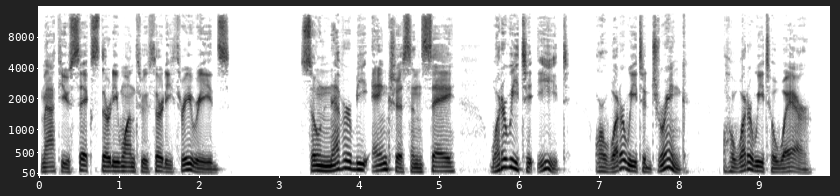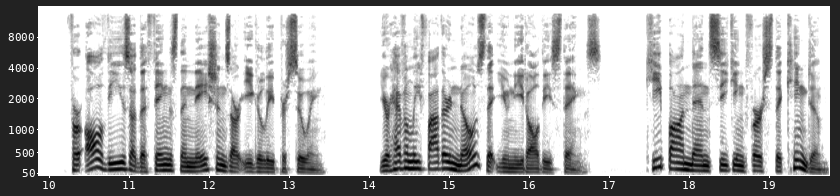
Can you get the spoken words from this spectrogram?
Matthew 6:31 through 33 reads, So never be anxious and say, What are we to eat? Or what are we to drink? Or what are we to wear? For all these are the things the nations are eagerly pursuing. Your heavenly Father knows that you need all these things. Keep on then seeking first the kingdom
